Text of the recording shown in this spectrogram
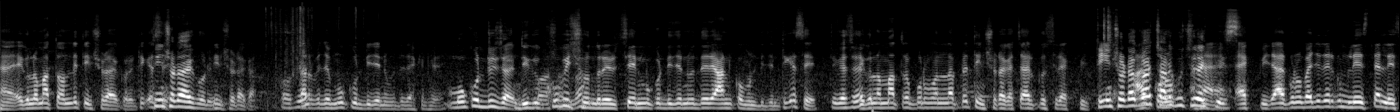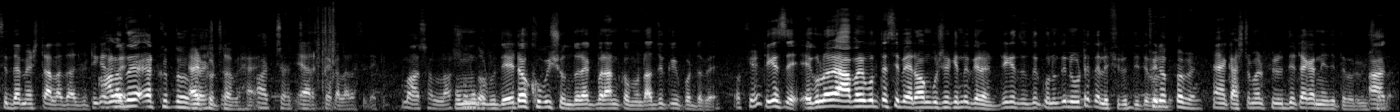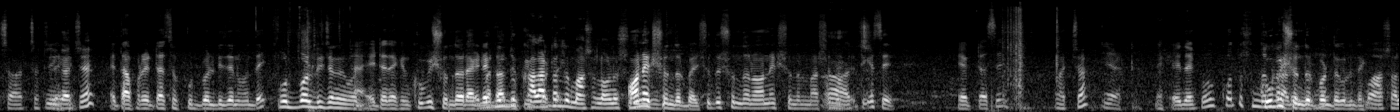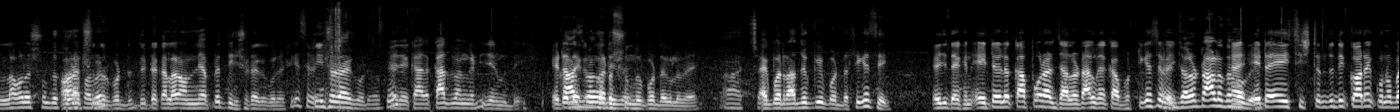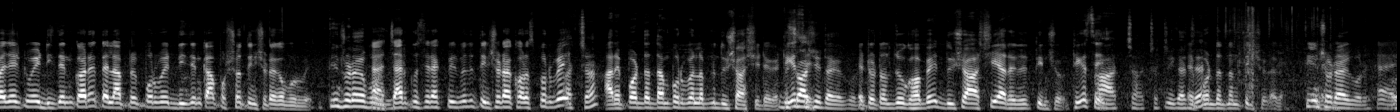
হ্যাঁ এগুলো মাত্র অনলি তিনশো টাকা করে ঠিক আছে? তিনশো টাকা করে। তিনশো টাকা. তারপরে যে মুকুট ডিজাইনের মধ্যে দেখেন মুকুট ডিজাইন দিকে খুবই সুন্দর চেন মুকুট ডিজাইন মধ্যে আনকমন ডিজাইন ঠিক আছে? ঠিক আছে। এগুলো মাত্র পূর্ব আপনি তিনশো টাকা চার কুচির এক পিস তিনশো টাকা চার কুচির এক পিস এক পিস আর কোনো ভাই যদি এরকম লেস দেয় লেসের দাম এক্সট্রা আলাদা আসবে ঠিক আছে আলাদা অ্যাড করতে হবে অ্যাড করতে হবে হ্যাঁ। আচ্ছা আর একটা কালার আছে দেখেন। মাশাআল্লাহ সুন্দর। মধ্যে। এটাও খুবই সুন্দর একবার আনকমন রাজকীয় পড়তে হবে? ওকে ঠিক আছে? এগুলো আবার বলতেছি রং বসে কিন্তু গ্যারান্টি ঠিক আছে? যদি কোনোদিন উঠে তাহলে ফেরত দিতে ফেরত পাবেন। হ্যাঁ কাস্টমার ফেরত দিয়ে টাকা নিয়ে যেতে পারবে ইনশাআল্লাহ। আচ্ছা আচ্ছা ঠিক আছে। তারপরে এটা আছে ফুটবল ডিজাইনের মধ্যে। ফুটবল ডিজাইনের হ্যাঁ মধ্যে। এটা দেখেন খুবই সুন্দর এটা কিন্তু কালারটা। তো মাশাআল্লাহ অনেক সুন্দর। অনেক সুন্দর ভাই শুধু সুন্দর না, অনেক সুন্দর মাসা আচ্ছা। ঠিক আছে? একটা আছে। আচ্ছা। এই একটা এই দেখুন কত সুন্দর খুবই সুন্দর পর্দাগুলো দেখেন। মাশাআল্লাহ অনেক সুন্দর অনেক সুন্দর পর্দা দুইটা কালার অনলি আপনি তিনশো টাকা করে ঠিক আছে? ভাই? তিনশো টাকা করে ওকে এই যে কা- কাঁচভাঙ্গা ডিজাইনের মধ্যে। এটা দেখেন কত। সুন্দর পর্দাগুলো ভাই। আচ্ছা। একবার রাজকীয় পর্দা ঠিক আছে? এই যে দেখেন এটা হলো কাপড় আর জালোটা আলগা কাপড় ঠিক আছে ভাই? জালোটা আলাদা হ্যাঁ, হবে। এটা এই সিস্টেম যদি করে কোনো বাজার কেউ ডিজাইন করে তাহলে আপনার পড়বে ডিজাইন কাপড় সহ তিনশো টাকা পড়বে। তিনশো টাকা হ্যাঁ পড়বে। চার কুচির এক পিস মধ্যে তিনশো টাকা খরচ পড়বে। আচ্ছা। আর পর্দার দাম পড়বে আপনি দুশো আশি টাকা ঠিক আছে? টাকা করে। টোটাল যোগ হবে দুশো আশি আর তিনশো ঠিক আছে? আচ্ছা আচ্ছা ঠিক আছে। পর্দার দাম তিনশো টাকা। তিনশো টাকা করে হ্যাঁ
